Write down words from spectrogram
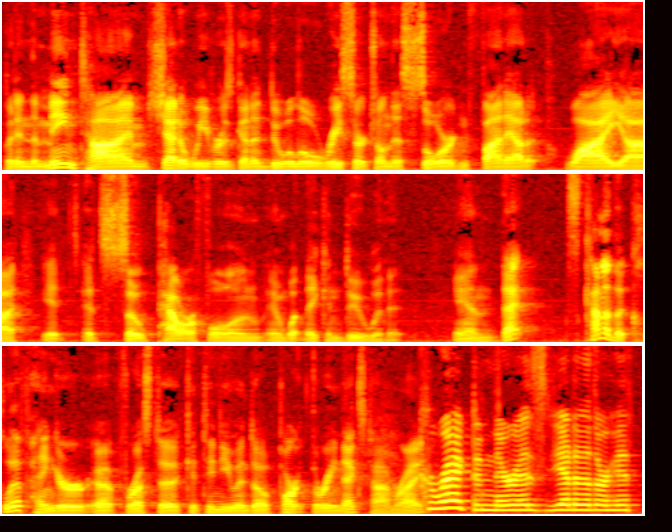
But in the meantime, Shadow Weaver is going to do a little research on this sword and find out why uh, it, it's so powerful and, and what they can do with it. And that's kind of the cliffhanger uh, for us to continue into part three next time, right? Correct, and there is yet another hit,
